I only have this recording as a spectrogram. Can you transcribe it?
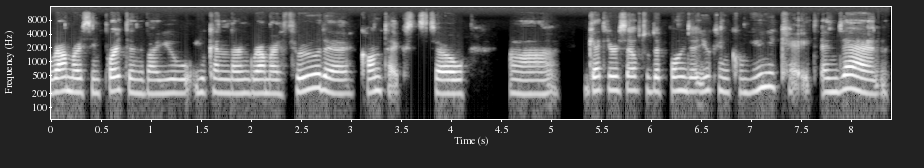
Grammar is important, but you, you can learn grammar through the context. So uh, get yourself to the point that you can communicate and then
